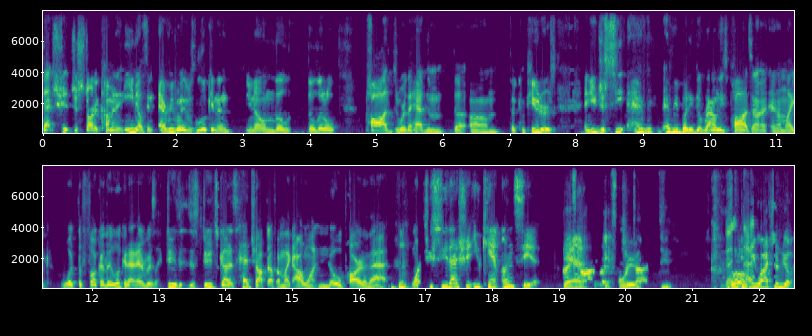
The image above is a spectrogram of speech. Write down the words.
that shit just started coming in emails, and everybody was looking in, you know, in the the little pods where they had them the um the computers, and you just see every everybody around these pods, and, I, and I'm like, what the fuck are they looking at? Everybody's like, dude, this dude's got his head chopped off. I'm like, I want no part of that. Once you see that shit, you can't unsee it. I Yeah, saw it like four true. times, dude. That- Bro, that- you watch him go,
